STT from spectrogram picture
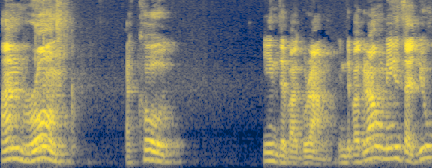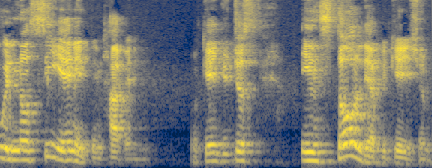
and run a code in the background. In the background means that you will not see anything happening. Okay, you just install the application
